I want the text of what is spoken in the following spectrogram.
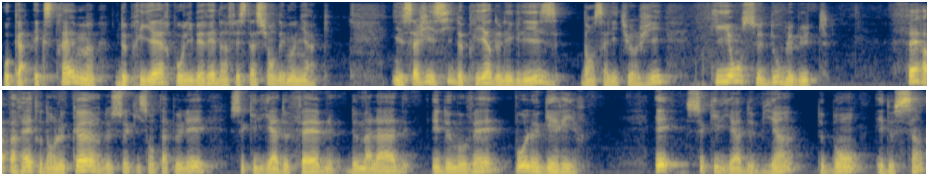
au cas extrême de prière pour libérer d'infestations démoniaques. Il s'agit ici de prières de l'Église, dans sa liturgie, qui ont ce double but. Faire apparaître dans le cœur de ceux qui sont appelés ce qu'il y a de faible, de malade de mauvais pour le guérir, et ce qu'il y a de bien, de bon et de saint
